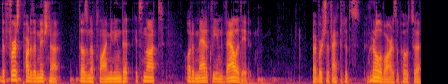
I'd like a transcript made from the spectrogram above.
the first part of the Mishnah doesn't apply, meaning that it's not automatically invalidated by virtue of the fact that it's a granola bar as opposed to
